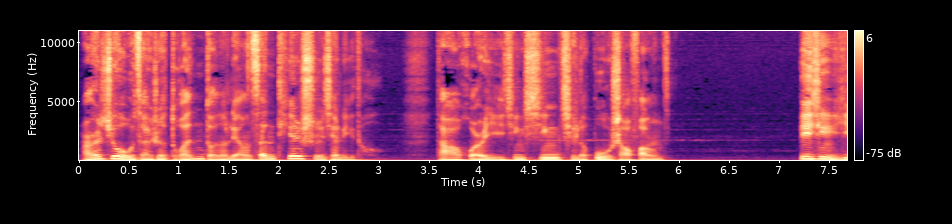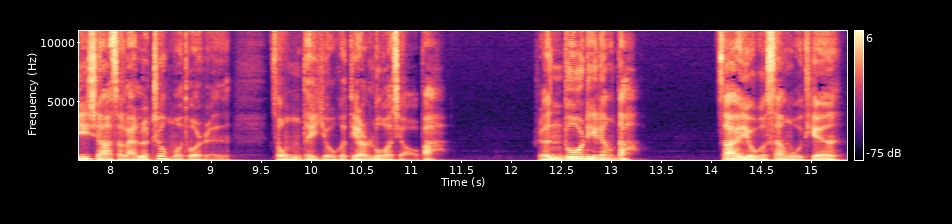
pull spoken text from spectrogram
而就在这短短的两三天时间里头，大伙儿已经兴起了不少房子。毕竟一下子来了这么多人，总得有个地儿落脚吧。人多力量大，再有个三五天，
